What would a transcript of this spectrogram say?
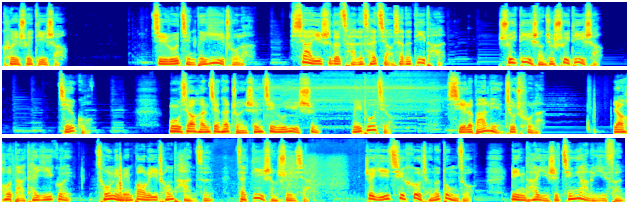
可以睡地上。季如锦被抑住了，下意识的踩了踩脚下的地毯。睡地上就睡地上，结果，穆萧寒见他转身进入浴室，没多久，洗了把脸就出来，然后打开衣柜，从里面抱了一床毯子，在地上睡下。这一气呵成的动作，令他也是惊讶了一番。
